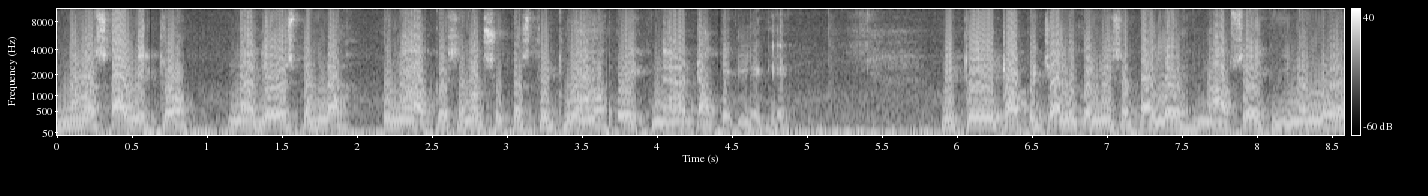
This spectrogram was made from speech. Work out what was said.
नमस्कार मित्रों, मैं देवेश पंडा, पुनः आपके समक्ष उपस्थित हुआ हूँ एक नया टॉपिक लेके। मित्रों, ये टॉपिक चालू करने से पहले मैं आपसे एक विनम्र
